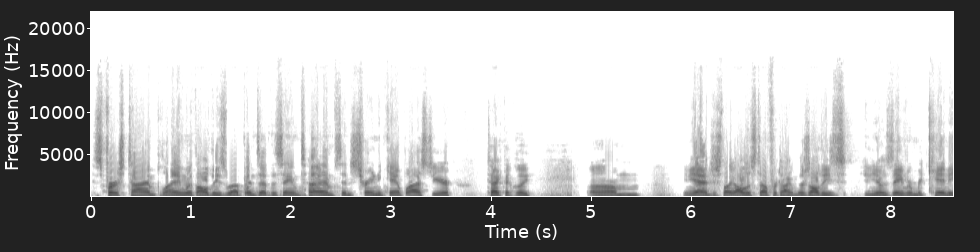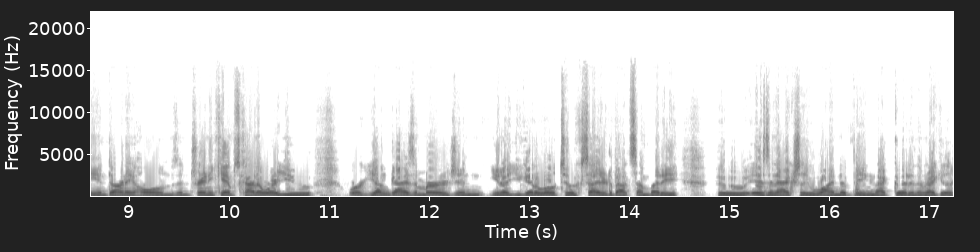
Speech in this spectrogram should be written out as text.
his first time playing with all these weapons at the same time since training camp last year, technically. Um, and yeah, just like all the stuff we're talking, there's all these, you know, Xavier McKinney and Darnay Holmes, and training camp's kind of where you, where young guys emerge, and you know, you get a little too excited about somebody who isn't actually wind up being that good in the regular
